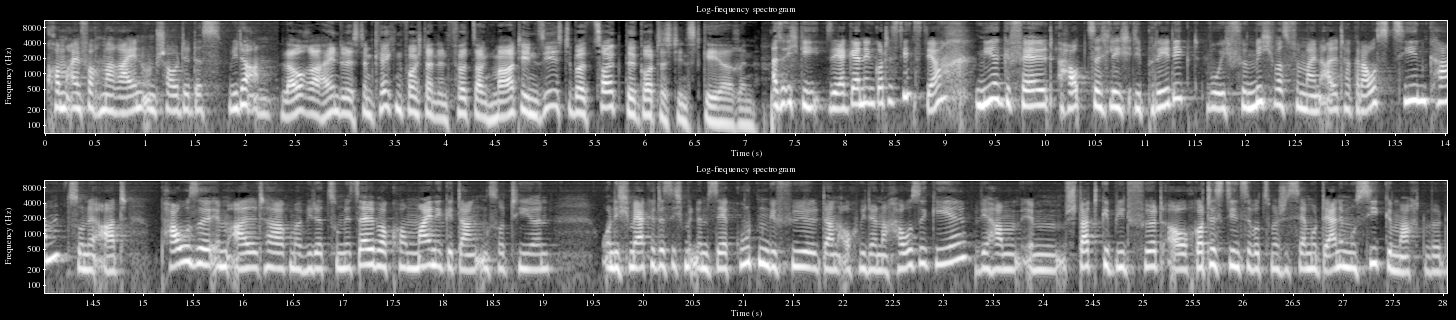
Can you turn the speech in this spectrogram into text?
Komm einfach mal rein und schau dir das wieder an. Laura Heindl ist im Kirchenvorstand in Fürth St. Martin. Sie ist überzeugte Gottesdienstgeherin. Also ich gehe sehr gerne in Gottesdienst, ja. Mir gefällt hauptsächlich die Predigt, wo ich für mich was für meinen Alltag rausziehen kann. So eine Art Pause im Alltag, mal wieder zu mir selber kommen, meine Gedanken sortieren. Und ich merke, dass ich mit einem sehr guten Gefühl dann auch wieder nach Hause gehe. Wir haben im Stadtgebiet Fürth auch Gottesdienste, wo zum Beispiel sehr moderne Musik gemacht wird.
